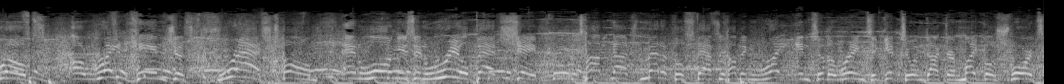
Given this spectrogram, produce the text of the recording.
ropes, a right hand just crashed home, and Long is in real bad shape. Top-notch medical staff coming right into the ring to get to him. Dr. Michael Schwartz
